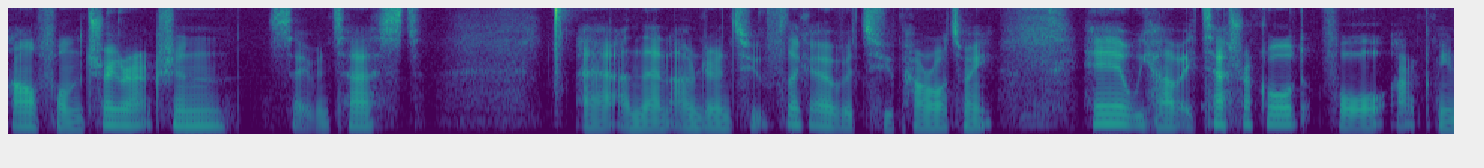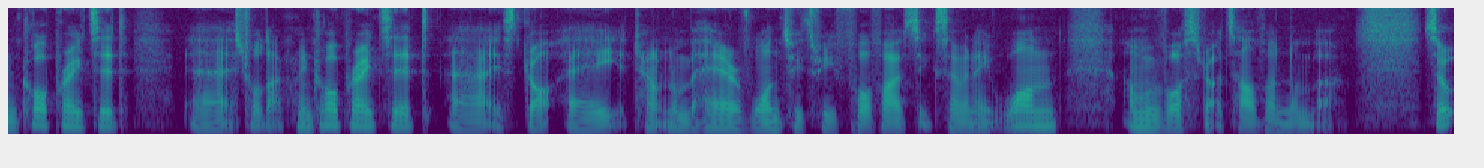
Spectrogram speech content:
I'll form the trigger action, save and test. Uh, and then I'm going to flick over to Power Automate. Here we have a test record for Acme Incorporated. Uh, it's called Acme Incorporated. Uh, it's got a account number here of one two three four five six seven eight one, and we've also got a telephone number. So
